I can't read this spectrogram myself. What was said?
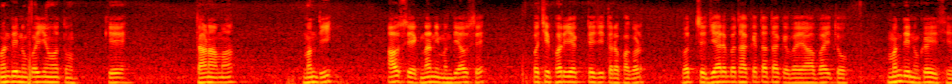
મંદીનું કહ્યું હતું કે ધાણામાં મંદી આવશે, એક નાની મંદી આવશે, પછી ફરી એક તેજી તરફ આગળ વધશે. જ્યારે બધા કહેતા હતા કે ભાઈ આ ભાઈ, તો મંદીનું કહે છે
